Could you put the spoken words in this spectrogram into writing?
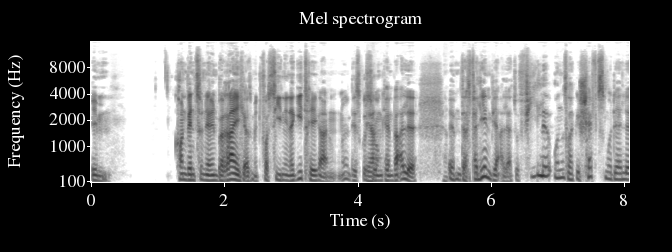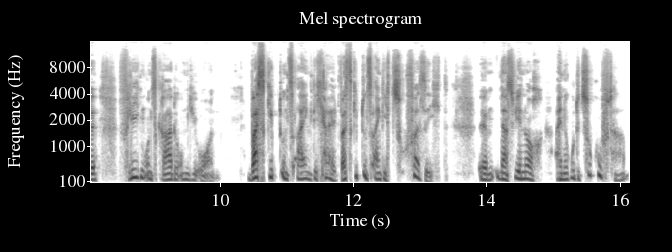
im konventionellen Bereich, also mit fossilen Energieträgern, ne, Diskussionen ja. kennen wir alle, ähm, das verlieren wir alle. Also viele unserer Geschäftsmodelle fliegen uns gerade um die Ohren. Was gibt uns eigentlich Halt? Was gibt uns eigentlich Zuversicht, ähm, dass wir noch eine gute Zukunft haben?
